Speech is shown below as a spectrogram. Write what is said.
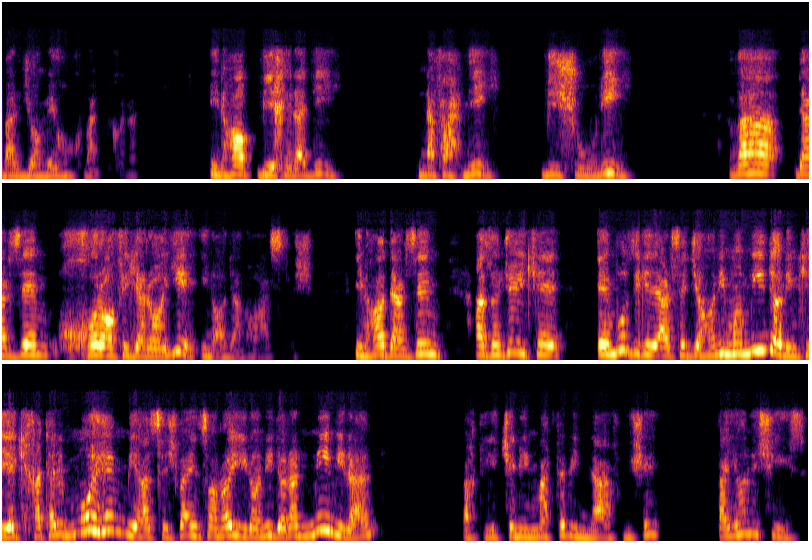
بر جامعه حکومت می‌کنند. اینها بیخردی نفهمی بیشوری و در زم خرافگرایی این آدم ها هستش. اینها در زم از اونجایی که امروز دیگه در جهانی ما می‌دانیم که یک خطر مهمی هستش و انسانهای ایرانی دارن میمیرند وقتی چنین مطلبی نف میشه بیان چیست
